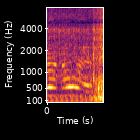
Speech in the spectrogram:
don't know. Uh,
